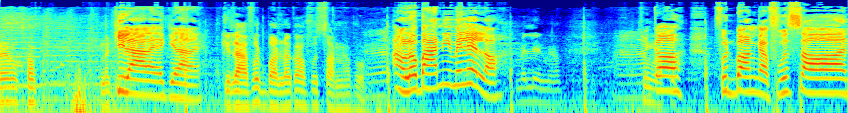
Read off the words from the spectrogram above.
นะครับกีฬาอะไรกีฬาอะไรกีฬาฟุตบอลแล้วก็ฟุตซอลครับผมเอาแล้วบาสนี่ไม่เล่นเหรอไม่เล่นครับก็ฟุตบอลกับฟุตซอล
